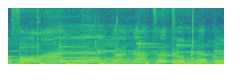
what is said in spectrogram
iki loso lae kandha jojokete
